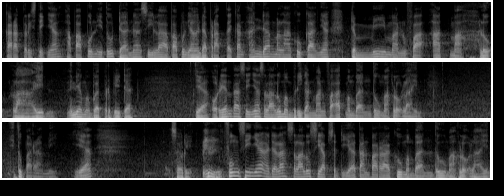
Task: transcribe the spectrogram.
Karakteristiknya apa pun itu dana sila apa pun yang Anda praktekkan Anda melakukannya demi manfaat makhluk lain. Ini yang membuat berbeda. Ya, orientasinya selalu memberikan manfaat membantu makhluk lain. Itu parami, ya sorry, fungsinya adalah selalu siap sedia tanpa ragu membantu makhluk lain.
